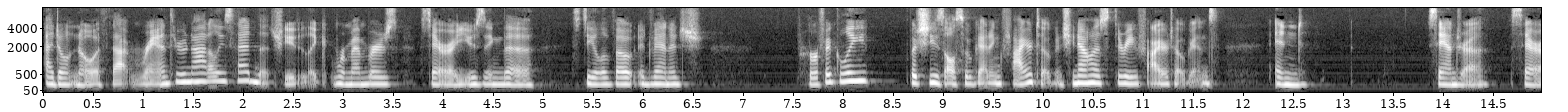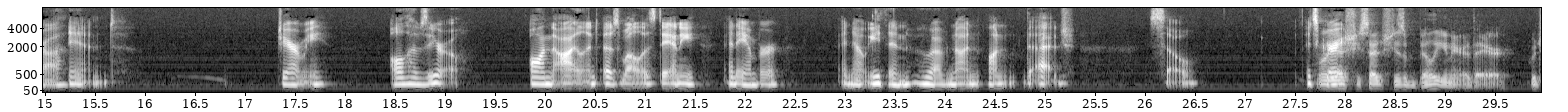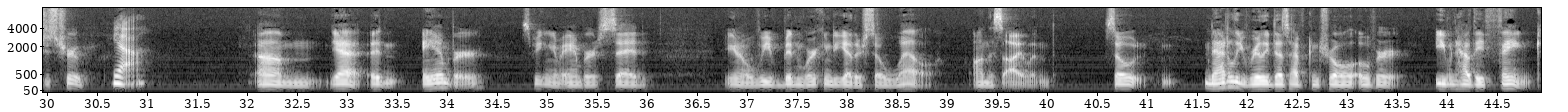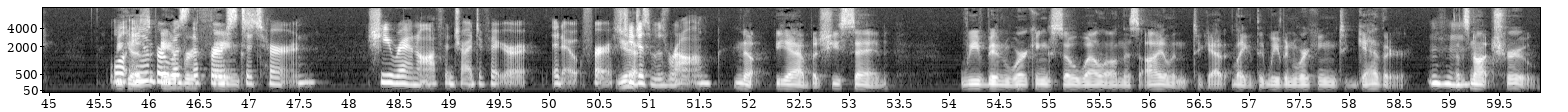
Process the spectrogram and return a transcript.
I don't know if that ran through Natalie's head that she like remembers Sarah using the steal a vote advantage perfectly, but she's also getting fire tokens. She now has three fire tokens, and Sandra, Sarah, and Jeremy all have zero on the island, as well as Danni and Amber, and now Ethan, who have none on the edge. So it's Well, great. yeah, she said she's a billionaire there, which is true. yeah. Um, Yeah, and Amber, speaking of Amber, said, you know, we've been working together so well on this island. So Natalie really does have control over even how they think. Well, Because Amber, was Amber the first to turn. She ran off and tried to figure it out first. She just was wrong. No, yeah, but she said, we've been working so well on this island together. Like, that we've been working together. Mm-hmm. That's not true.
